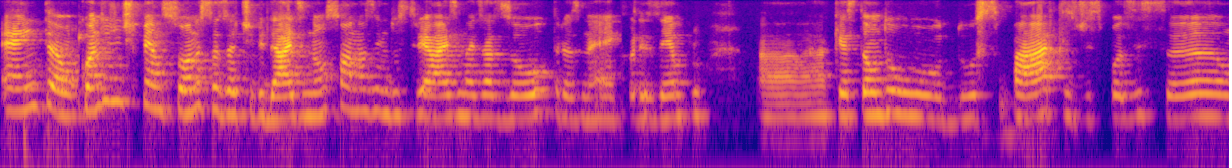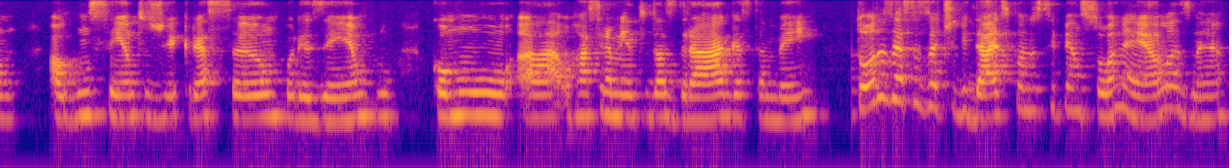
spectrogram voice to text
É, então, quando a gente pensou nessas atividades, não só nas industriais, mas as outras, né? Por exemplo, a questão do, dos parques de exposição, alguns centros de recreação, por exemplo, como a, o rastreamento das dragas também. Todas essas atividades, quando se pensou nelas, né?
